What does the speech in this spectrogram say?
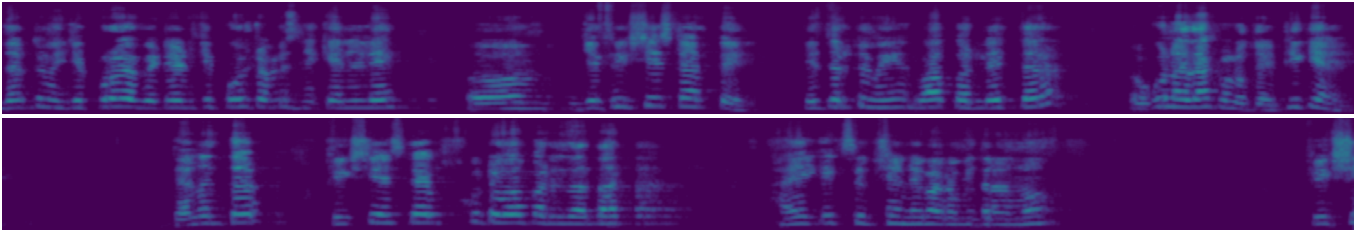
जर तुम्ही जे प्रोहिबिटेड जे पोस्ट ऑफिसने केलेले जे फिक्स स्टॅम्प आहे ते जर तुम्ही वापरले तर गुन्हा दाखल होतोय. ठीक आहे? त्यानंतर फिक्स स्टॅम्प कुठे वापरले जातात? हा एक एक्सेप्शन आहे बघा मित्रांनो. फिक्स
